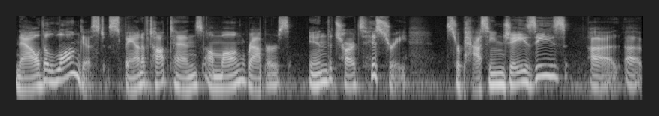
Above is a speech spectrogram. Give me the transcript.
Now, the longest span of top 10s among rappers in the chart's history, surpassing Jay Z's uh, uh,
